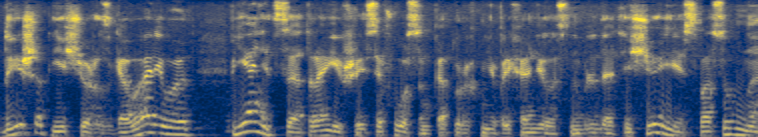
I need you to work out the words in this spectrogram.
дышат, еще разговаривают – Пьяницы, отравившиеся фосом, которых мне приходилось наблюдать, еще и способны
